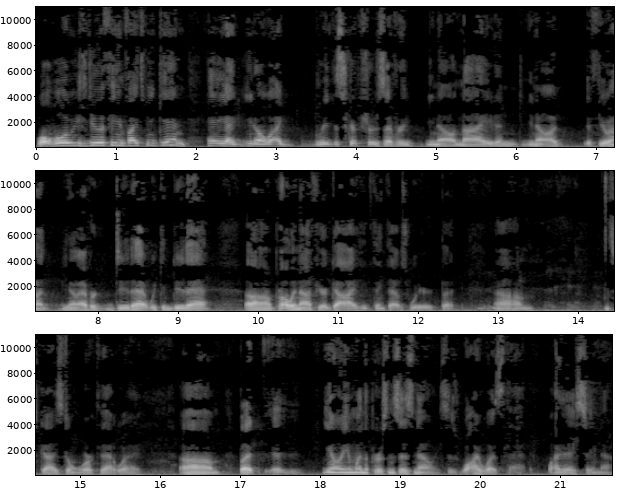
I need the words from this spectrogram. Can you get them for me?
What will he do if he invites me again? Hey, I, you know, I read the scriptures every, you know, night, and you know, if you want, you know, ever do that, we can do that. Uh, probably not if you're a guy, he'd think that was weird, but um, these guys don't work that way. Um, but, uh, you know, even when the person says no, he says, why was that? Why did I say no?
